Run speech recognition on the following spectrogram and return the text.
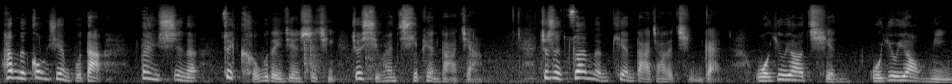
他们的贡献不大，但是呢，最可恶的一件事情就喜欢欺骗大家，就是专门骗大家的情感，我又要钱，我又要名，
